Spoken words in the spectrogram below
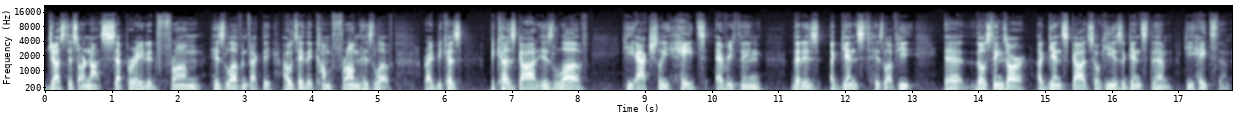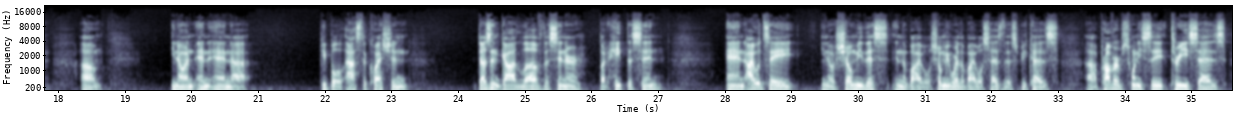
justice are not separated from His love. In fact, they, I would say they come from His love, right? Because because God is love, he actually hates everything that is against his love. He, uh, those things are against God, so he is against them. He hates them. Um, you know, and, and, and uh, people ask the question doesn't God love the sinner but hate the sin? And I would say, you know, show me this in the Bible. Show me where the Bible says this because uh, Proverbs 23 says,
